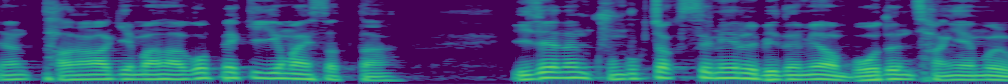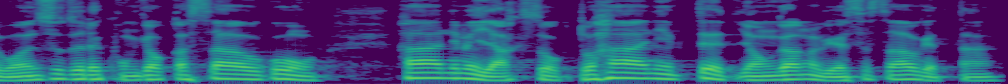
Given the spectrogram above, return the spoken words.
그냥 당하기만 하고 뺏기기만 했었다. 이제는 궁극적 승리를 믿으며 모든 장애물 원수들의 공격과 싸우고 하나님의 약속 또 하나님 뜻 영광을 위해서 싸우겠다.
